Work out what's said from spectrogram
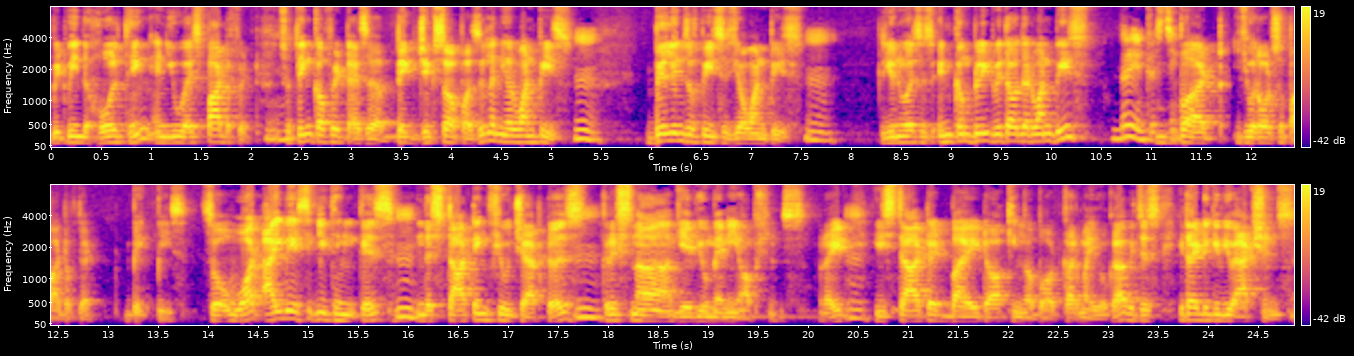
between the whole thing and you as part of it. Mm-hmm. So think of it as a big jigsaw puzzle and you're one piece. Hmm. Billions of pieces, you're one piece. The universe is incomplete without that one piece, Very interesting. but you are also part of that. Big piece. So, what I basically think is hmm. in the starting few chapters, hmm. Krishna gave you many options, right? Hmm. He started by talking about Karma Yoga, which is he tried to give you actions.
